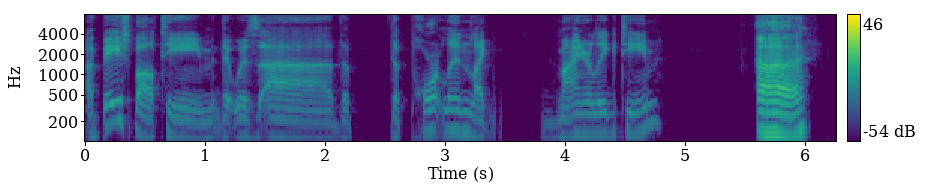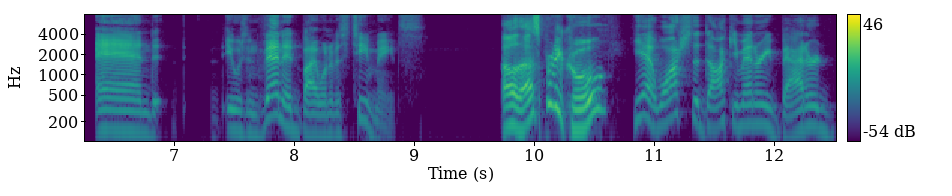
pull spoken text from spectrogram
a baseball team that was uh, the the Portland like minor league team, Uh, and it was invented by one of his teammates. oh, that's pretty cool. Yeah, watch the documentary "Battered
